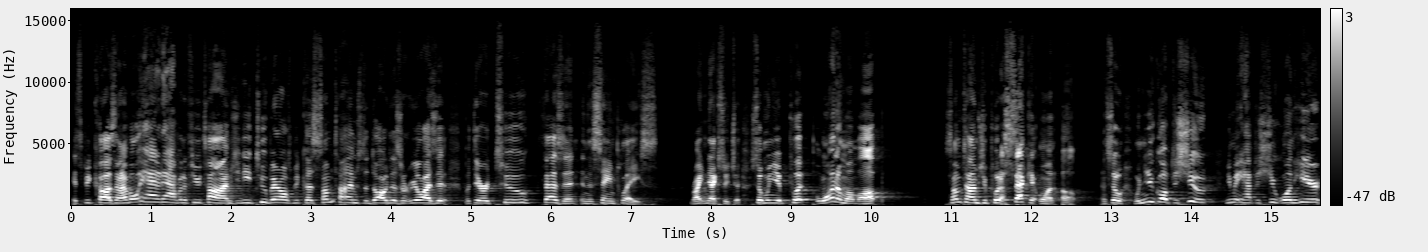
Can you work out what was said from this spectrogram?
it's because, and I've only had it happen a few times, you need two barrels because sometimes the dog doesn't realize it, but there are two pheasant in the same place, right next to each other. So when you put one of them up, sometimes you put a second one up. And so when you go up to shoot, you may have to shoot one here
